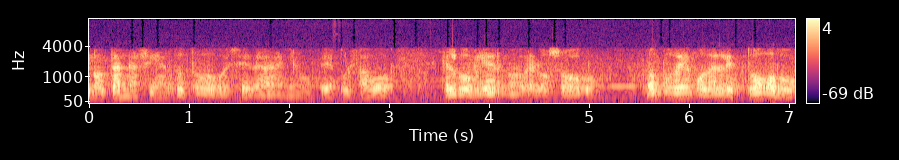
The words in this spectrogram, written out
nos están haciendo todo ese daño, eh, por favor, que el gobierno abra los ojos. No podemos darle todo,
